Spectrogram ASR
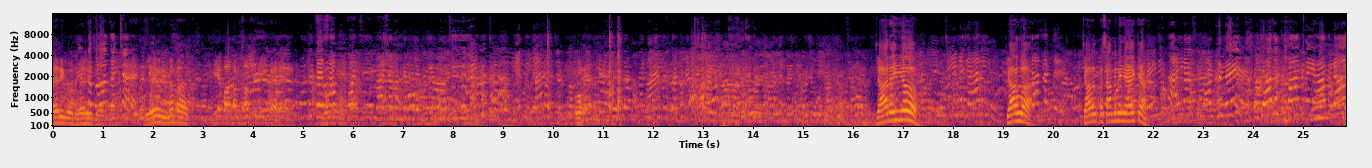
वेरी गुड वेरी गुड ये हुई ना बात। ये बात हम सबसे यही कह रहे हैं। जा रही हो? जी मैं जा रही हूँ। क्या हुआ? सकते चावल पसंद नहीं आया क्या? चले नहीं भाई बहुत बहुत नहीं इजाज़त मांग रही है हम लाओ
